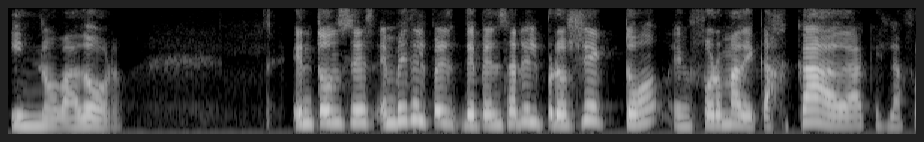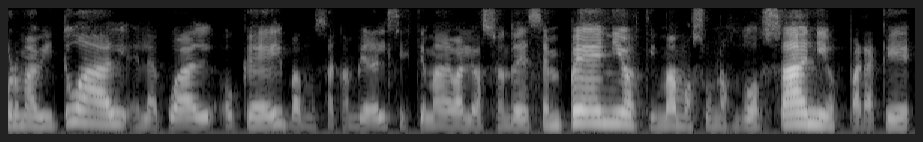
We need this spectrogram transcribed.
innovador. Entonces, en vez de, de, pensar el proyecto en forma de cascada, que es la forma habitual, en la cual, ok, vamos a cambiar el sistema de evaluación de desempeño, estimamos unos dos años para que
